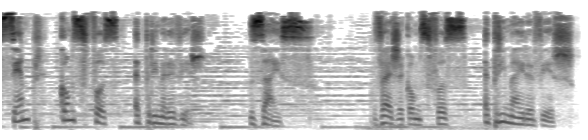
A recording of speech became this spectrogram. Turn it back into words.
sempre como se fosse a primeira vez. Zais. Veja como se fosse a primeira vez.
